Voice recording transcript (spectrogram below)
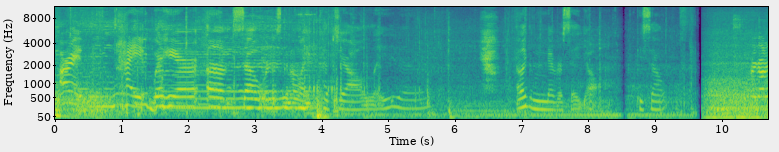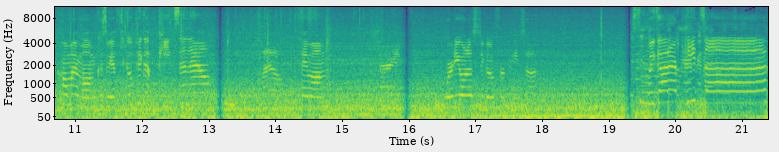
Alright. Hi, we're here. Um, so we're just gonna like catch y'all later. Yeah. I like to never say y'all. Peace out. I gotta call my mom because we have to go pick up pizza now. Wow. Hey, mom. Sorry. Where do you want us to go for pizza? We got our pizza!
